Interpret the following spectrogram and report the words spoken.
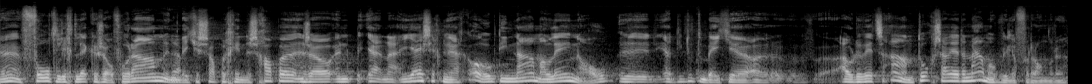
Hè, Volt ligt lekker zo vooraan en een beetje sappig in de schappen en zo. En, ja, nou, en jij zegt nu eigenlijk ook, die naam alleen al... eh, ja, die doet een beetje eh, ouderwets aan, toch? Zou jij de naam ook willen veranderen?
